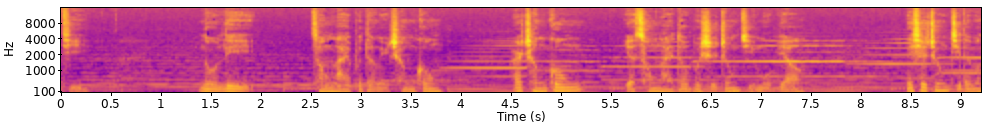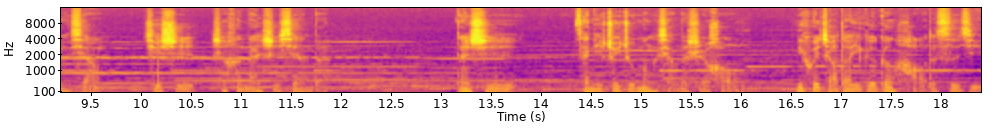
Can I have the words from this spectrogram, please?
题。努力，从来不等于成功，而成功，也从来都不是终极目标。那些终极的梦想，其实是很难实现的。但是，在你追逐梦想的时候，你会找到一个更好的自己，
